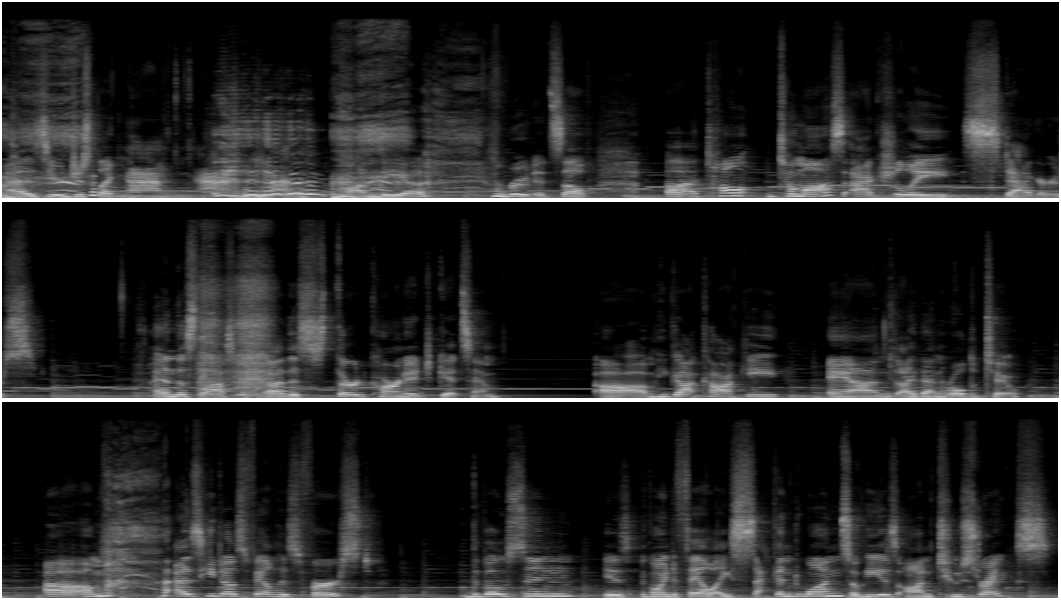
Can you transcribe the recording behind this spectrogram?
as you're just like nah, nah, nah, on the uh, root itself. Uh, Tom- Tomas actually staggers, and this last uh, this third carnage gets him. Um, he got cocky, and I then rolled a two. Um, as he does fail his first, the bosun is going to fail a second one, so he is on two strikes.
